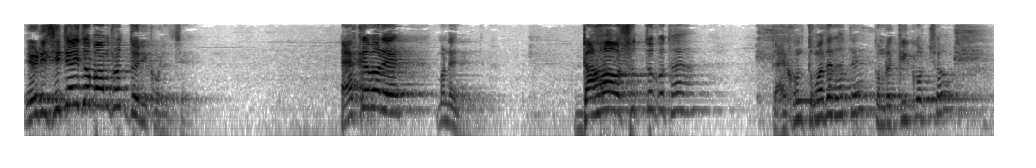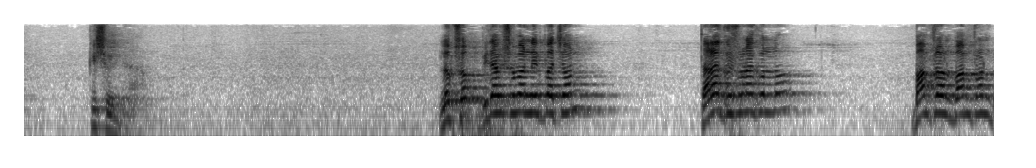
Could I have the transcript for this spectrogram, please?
এডিসিটাই তো বামফ্রন্ট তৈরি করেছে। একেবারে মানে ডাহা অসত্য কথা। তা এখন তোমাদের হাতে? তোমরা কি করছ? কিছুই না। লোকসভা বিধানসভা নির্বাচন, তারা ঘোষণা করল। বামফ্রন্ট বামফ্রন্ট,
